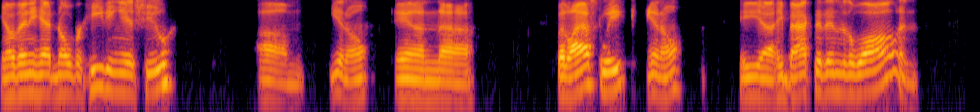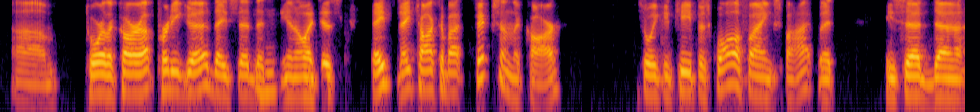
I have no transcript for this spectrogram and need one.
You know, then he had an overheating issue. Um, you know, and uh, but last week, you know, he uh, he backed it into the wall and um, tore the car up pretty good. They said that mm-hmm. you know it just they they talked about fixing the car so he could keep his qualifying spot, but he said uh,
